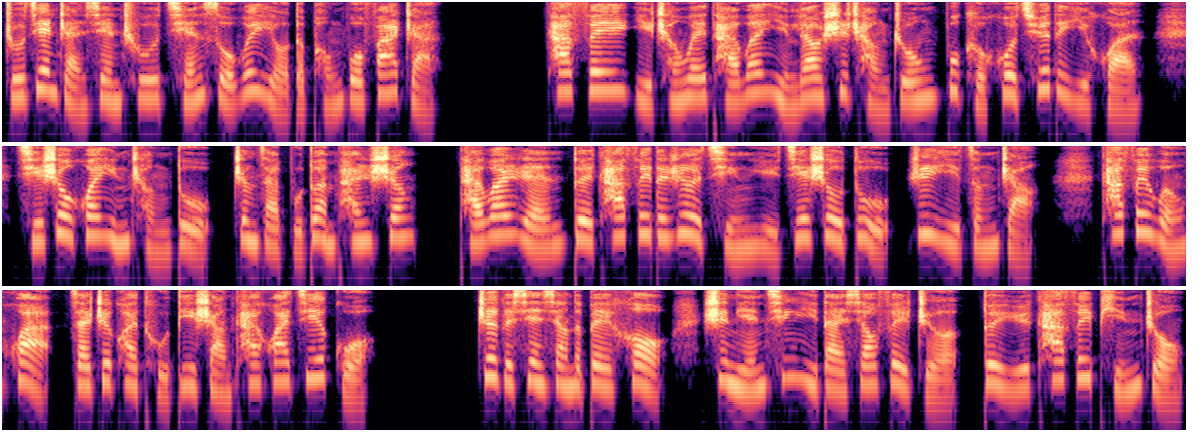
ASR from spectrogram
逐渐展现出前所未有的蓬勃发展。咖啡已成为台湾饮料市场中不可或缺的一环，其受欢迎程度正在不断攀升。台湾人对咖啡的热情与接受度日益增长，咖啡文化在这块土地上开花结果。这个现象的背后，是年轻一代消费者对于咖啡品种、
